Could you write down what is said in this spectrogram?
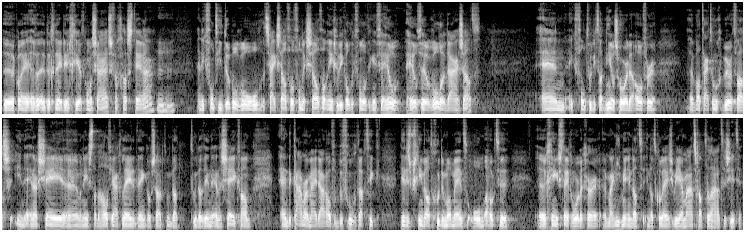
uh, de gedelegeerd commissaris van Gasterra. Mm -hmm. En ik vond die dubbelrol, dat zei ik zelf al, vond ik zelf al ingewikkeld. Ik vond dat ik in heel, heel veel rollen daar zat. En ik vond toen ik dat nieuws hoorde over uh, wat daar toen gebeurd was in de NRC, uh, wanneer is dat een half jaar geleden denk ik of zo, toen dat, toen dat in de NRC kwam en de Kamer mij daarover bevroeg, dacht ik, dit is misschien wel het goede moment om ook de uh, regeringsvertegenwoordiger maar niet meer in dat, in dat college beheer maatschap te laten zitten.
